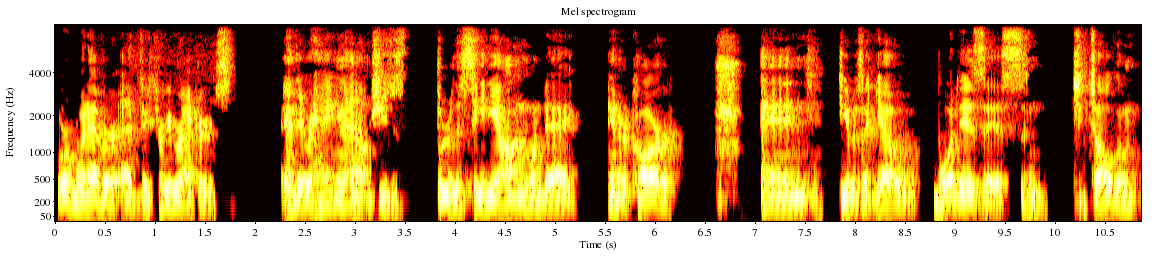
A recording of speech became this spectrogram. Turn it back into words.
or whatever at Victory Records. And they were hanging out and she just threw the CD on one day in her car. And he was like, yo, what is this? And she told him.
